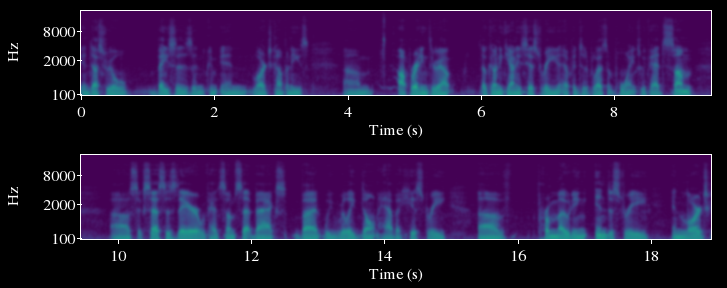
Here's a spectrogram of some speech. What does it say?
industrial bases and, and large companies um, operating throughout Oconee County's history up into the Pleasant Points. We've had some uh, successes there, we've had some setbacks, but we really don't have a history of promoting industry and large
